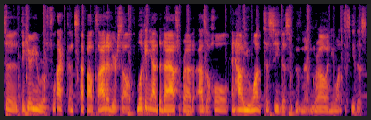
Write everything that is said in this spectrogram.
to, to hear you reflect and step outside of yourself, looking at the diaspora as a whole and how you want to see this movement grow and you want to see this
